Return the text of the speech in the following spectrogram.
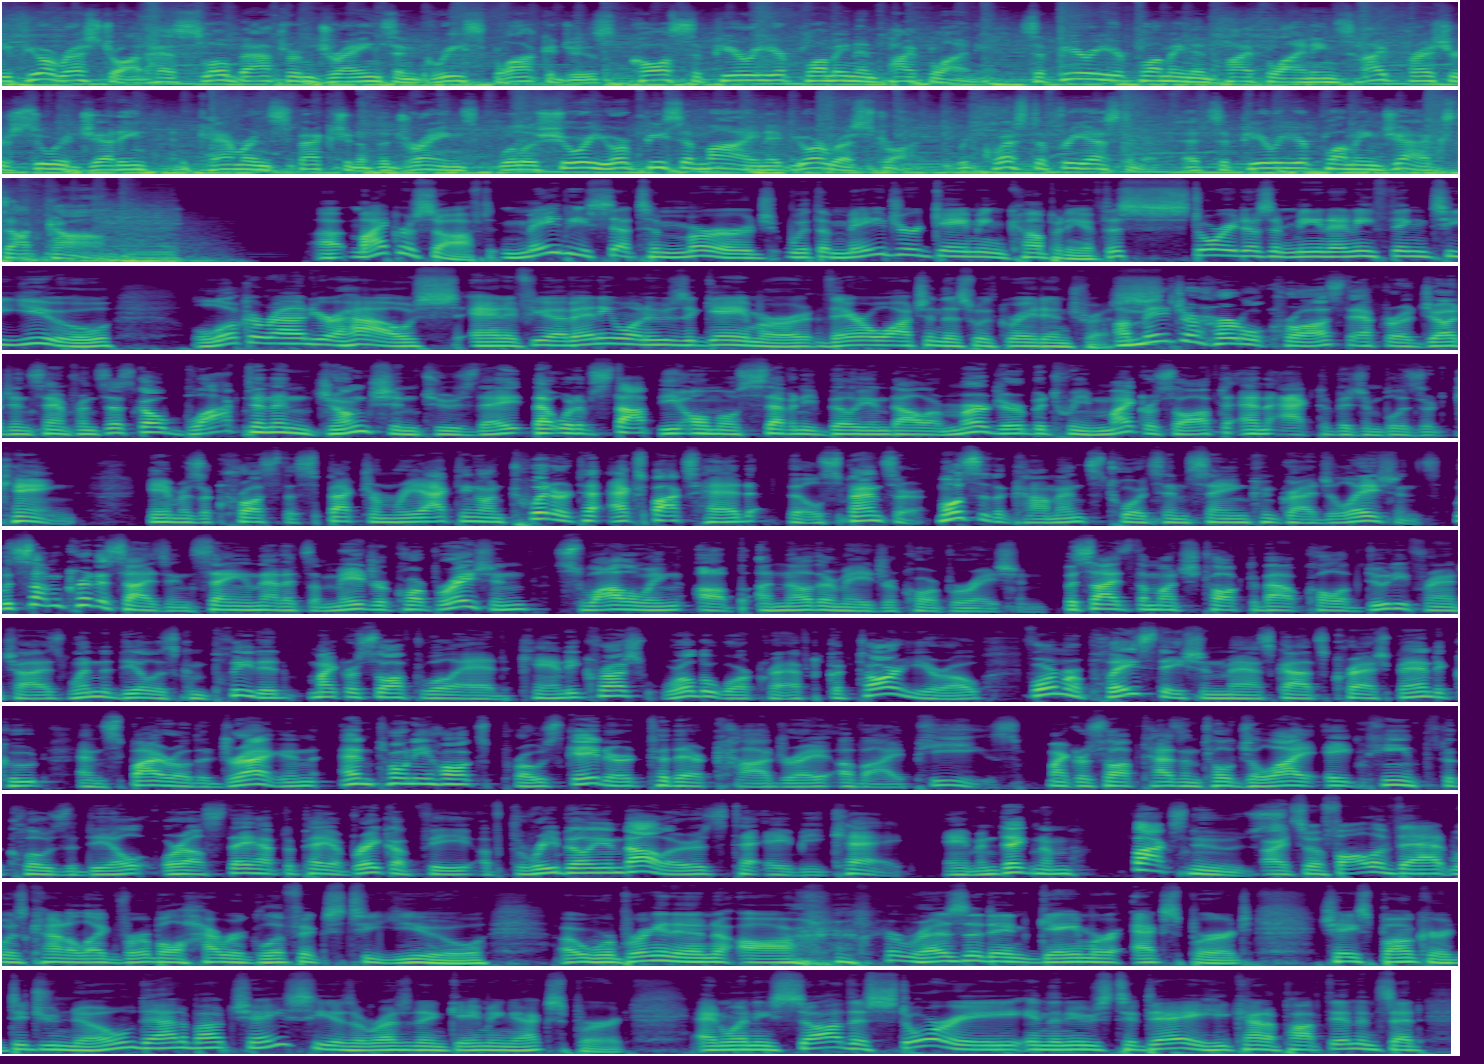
If your restaurant has slow bathroom drains and grease blockages, call Superior Plumbing and Pipelining. Superior Plumbing and Pipelining's high pressure sewer jetting and camera inspection of the drains will assure your peace of mind at your restaurant. Request a free estimate at superiorplumbingjacks.com. Uh, Microsoft may be set to merge with a major gaming company. If this story doesn't mean anything to you, look around your house, and if you have anyone who's a gamer, they're watching this with great interest. A major hurdle crossed after a judge in San Francisco blocked an injunction Tuesday that would have stopped the almost $70 billion merger between Microsoft and Activision Blizzard King. Gamers across the spectrum reacting on Twitter to Xbox head Phil Spencer. Most of the comments towards him saying congratulations, with some criticizing, saying that it's a major corporation swallowing up another major corporation. Besides the much talked about Call of Duty franchise, when the deal is completed, Microsoft will add Candy Crush, World of Warcraft, Guitar Hero, former PlayStation mascots Crash Bandicoot and Spyro the Dragon, and Tony Hawk's Pro Skater to their cadre of IPs. Microsoft has until July 18th to close the deal, or else they have to pay a breakup fee of $3 billion to ABK. Eamon Dignam, Fox News. All right, so if all of that was kind of like verbal hieroglyphics to you, uh, we're bringing in our resident gamer expert, Chase Bunker. Did you know that about Chase? He is a resident gaming expert. And when he saw this story in the news today, he kind of popped in and said,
